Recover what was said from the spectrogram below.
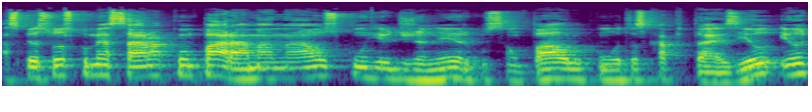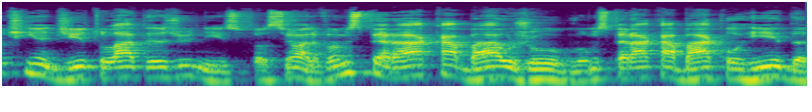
as pessoas começaram a comparar Manaus com Rio de Janeiro, com São Paulo, com outras capitais. E eu, eu tinha dito lá desde o início, falei assim, olha, vamos esperar acabar o jogo, vamos esperar acabar a corrida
